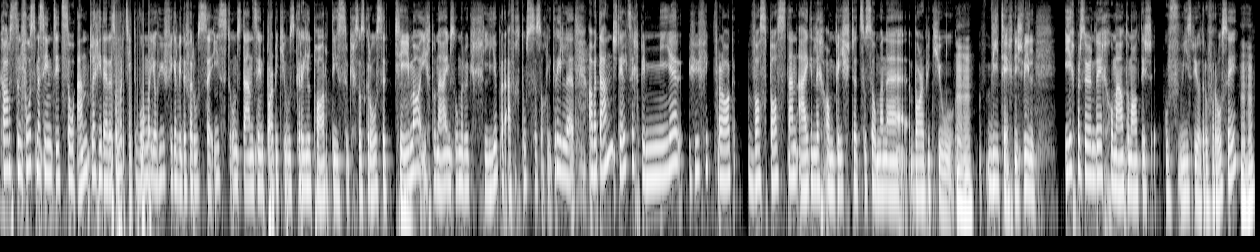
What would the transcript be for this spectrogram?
Carsten Fuß, wir sind jetzt so endlich in dieser Sommerzeit, wo man ja häufiger wieder verrissen ist und dann sind Barbecues, Grillpartys wirklich so das grosse Thema. Ich tue auch im Sommer wirklich lieber einfach draußen so ein bisschen grillen. Aber dann stellt sich bei mir häufig die Frage, was passt dann eigentlich am besten zu so einem Barbecue? Mhm. Wie technisch? Weil ich persönlich komme automatisch auf Weißbier oder auf Rosé. Mhm.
